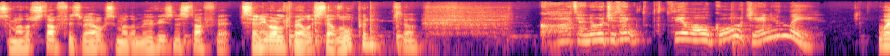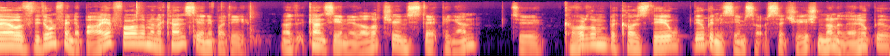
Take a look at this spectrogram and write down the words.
some other stuff as well, some other movies and stuff at Cineworld while it's still open. So, God, I know. Do you think they'll all go genuinely? well, if they don't find a buyer for them, and I can't see anybody, I can't see any other chains stepping in to cover them because they'll they'll be in the same sort of situation. None of them will be,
